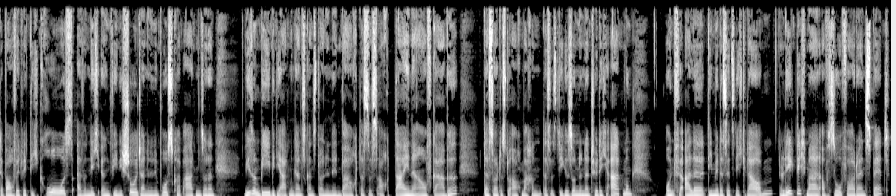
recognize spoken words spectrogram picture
Der Bauch wird wirklich groß. Also nicht irgendwie in die Schultern, in den Brustkorb atmen, sondern wie so ein Baby, die atmen ganz, ganz doll in den Bauch. Das ist auch deine Aufgabe. Das solltest du auch machen. Das ist die gesunde, natürliche Atmung. Und für alle, die mir das jetzt nicht glauben, leg dich mal aufs Sofa oder ins Bett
